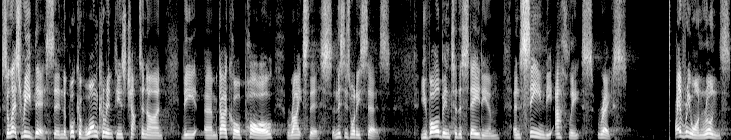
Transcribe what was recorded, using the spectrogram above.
So let's read this. In the book of 1 Corinthians, chapter 9, the um, guy called Paul writes this, and this is what he says You've all been to the stadium and seen the athletes race. Everyone runs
